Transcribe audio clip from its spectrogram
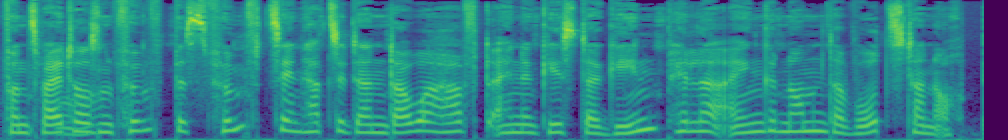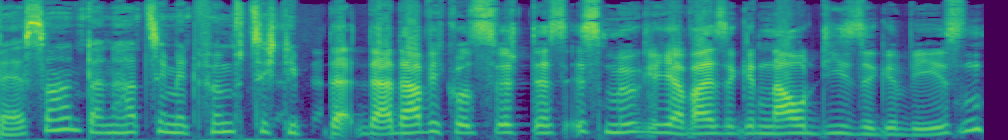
Von 2005 mhm. bis 15 hat sie dann dauerhaft eine Gestagenpille eingenommen. Da wurde es dann auch besser. Dann hat sie mit 50 die. Da, da darf ich kurz, das ist möglicherweise genau diese gewesen,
